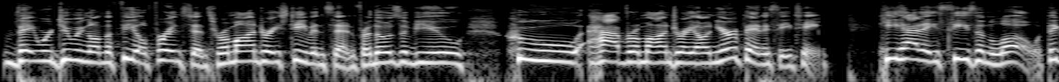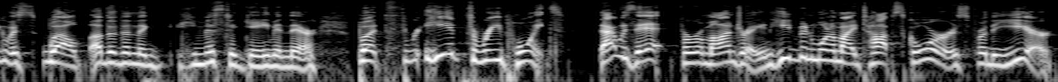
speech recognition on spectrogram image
they were doing on the field. For instance, Rhamondre Stevenson, for those of you who have Rhamondre on your fantasy team, he had a season low. I think it was well, other than the he missed a game in there, but three, he had three points. That was it for Rhamondre. and he'd been one of my top scorers for the year.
